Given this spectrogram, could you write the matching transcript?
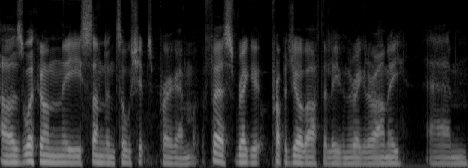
I was working on the Sunderland Tall Ships program, first regu- proper job after leaving the regular army. Um,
